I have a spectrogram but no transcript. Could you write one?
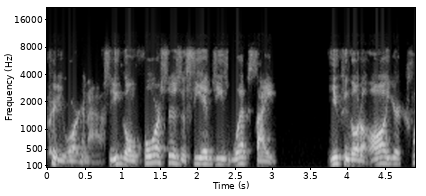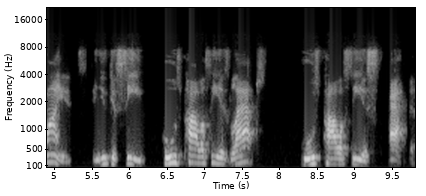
pretty organized. So you can go on Foresters and CFG's website. You can go to all your clients and you can see whose policy is lapsed, whose policy is active.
